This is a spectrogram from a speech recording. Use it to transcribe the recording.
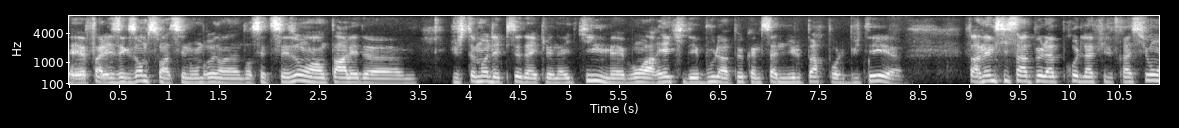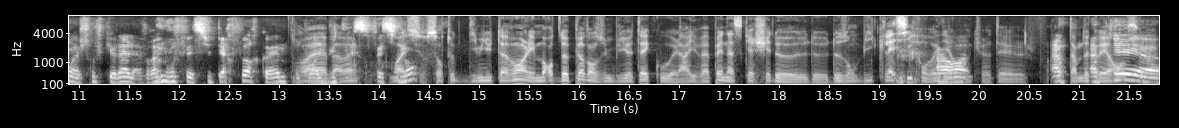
Enfin, les exemples sont assez nombreux dans, dans cette saison. Hein. On parlait de justement de l'épisode avec le Night King, mais bon, Arya qui déboule un peu comme ça de nulle part pour le buter. Enfin, même si c'est un peu la pro de l'infiltration, je trouve que là, elle a vraiment fait super fort quand même pour pouvoir bah ouais. facilement. surtout que 10 minutes avant, elle est morte de peur dans une bibliothèque où elle arrive à peine à se cacher de, de, zombies classiques, on va dire. Donc, euh, en termes de cohérence. Euh,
